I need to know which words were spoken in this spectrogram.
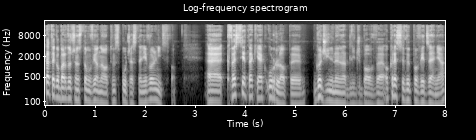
Dlatego bardzo często mówiono o tym współczesne niewolnictwo. E, kwestie takie jak urlopy, godziny nadliczbowe, okresy wypowiedzenia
